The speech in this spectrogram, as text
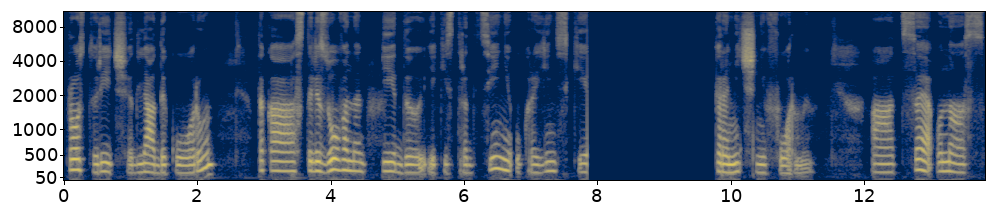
просто річ для декору, така стилізована під якісь традиційні українські керамічні форми. Це у нас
